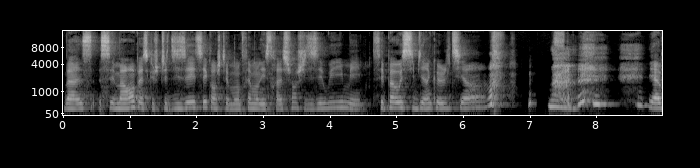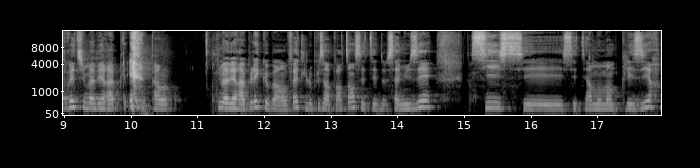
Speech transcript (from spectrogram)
Ben, c'est marrant parce que je te disais, tu sais, quand je t'ai montré mon illustration, je disais oui, mais c'est pas aussi bien que le tien. Et après, tu m'avais rappelé, pardon, tu m'avais rappelé que, ben, en fait, le plus important, c'était de s'amuser. Si c'était un moment de plaisir,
